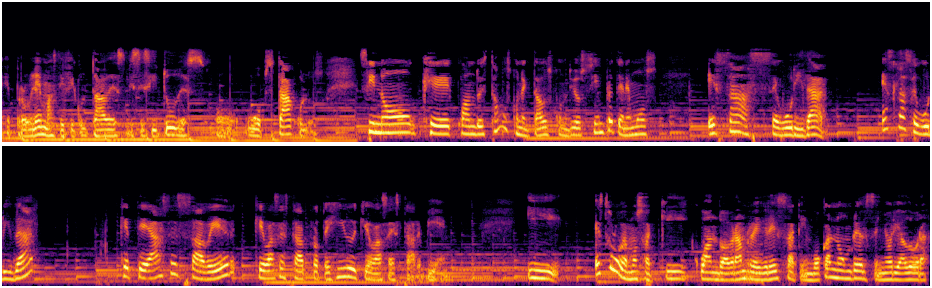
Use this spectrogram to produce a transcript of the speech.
eh, problemas, dificultades, vicisitudes u obstáculos, sino que cuando estamos conectados con Dios siempre tenemos esa seguridad. Es la seguridad que te hace saber que vas a estar protegido y que vas a estar bien. Y esto lo vemos aquí cuando Abraham regresa, que invoca el nombre del Señor y adora.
